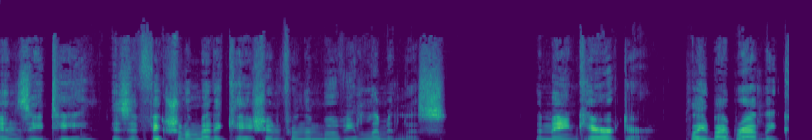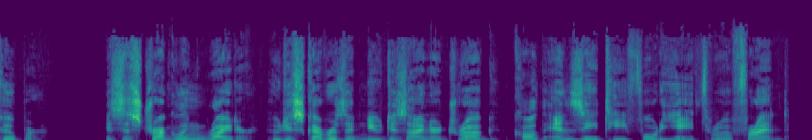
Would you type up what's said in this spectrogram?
NZT is a fictional medication from the movie Limitless. The main character, played by Bradley Cooper, is a struggling writer who discovers a new designer drug called NZT 48 through a friend.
